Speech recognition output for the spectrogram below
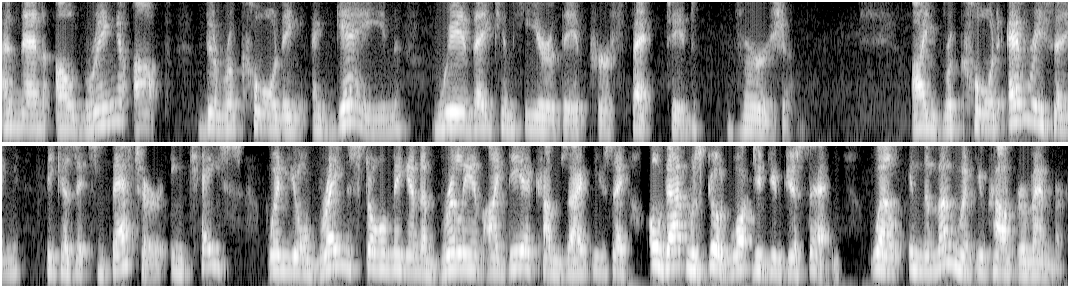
and then I'll bring up the recording again where they can hear their perfected version. I record everything because it's better in case when you're brainstorming and a brilliant idea comes out and you say, oh, that was good. What did you just say? Well, in the moment, you can't remember.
